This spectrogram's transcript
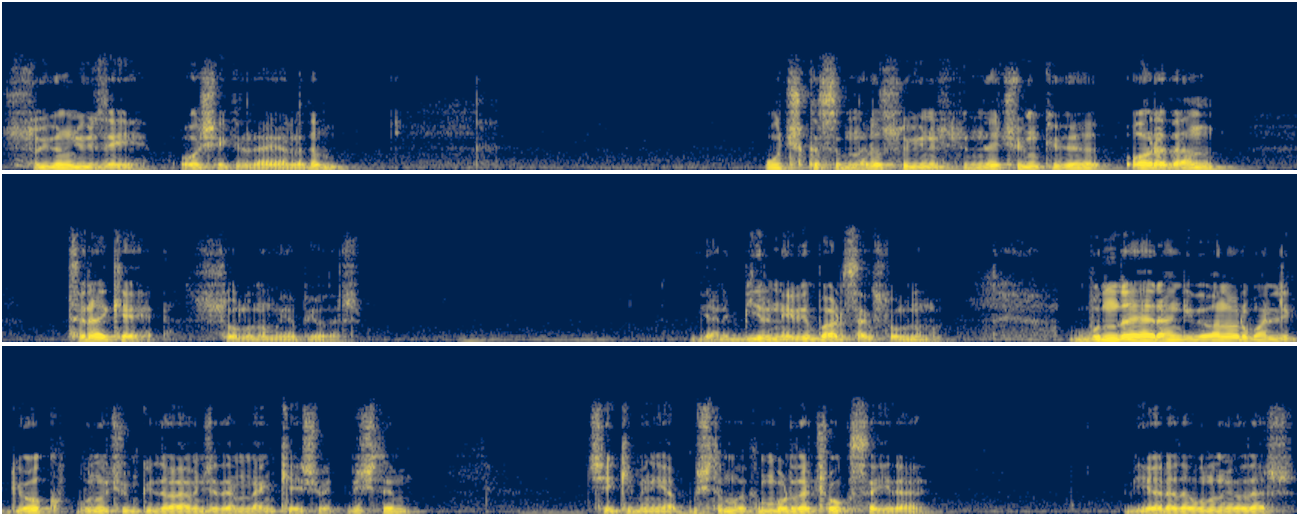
suyun yüzeyi. O şekilde ayarladım. Uç kısımları suyun üstünde çünkü oradan trake solunumu yapıyorlar. Yani bir nevi bağırsak solunumu. Bunda herhangi bir anormallik yok. Bunu çünkü daha önceden ben keşfetmiştim çekimini yapmıştım. Bakın burada çok sayıda bir arada bulunuyorlar.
